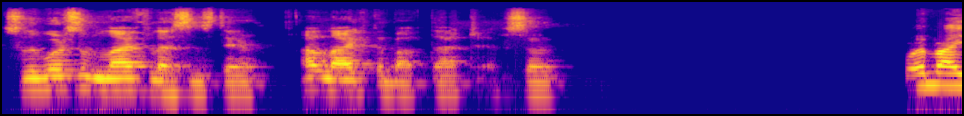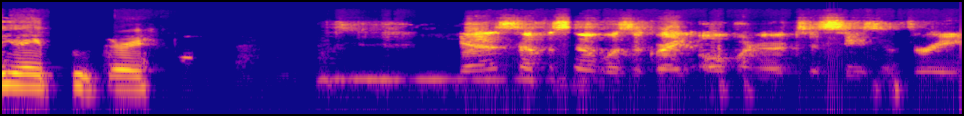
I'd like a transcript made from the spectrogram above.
So there were some life lessons there. I liked about that episode. What about you, AP3? Yeah, this episode was a great opener to season three.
